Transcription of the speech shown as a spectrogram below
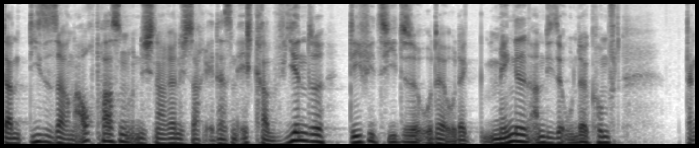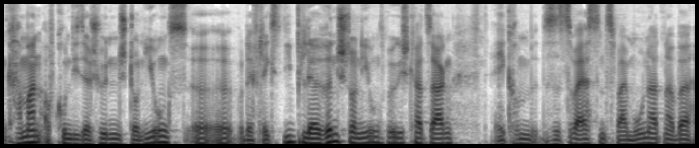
dann diese Sachen auch passen und ich nachher nicht sage, ey, das sind echt gravierende Defizite oder, oder Mängel an dieser Unterkunft, dann kann man aufgrund dieser schönen Stornierungs- äh, oder flexibleren Stornierungsmöglichkeit sagen, ey komm, das ist zwar erst in zwei Monaten, aber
